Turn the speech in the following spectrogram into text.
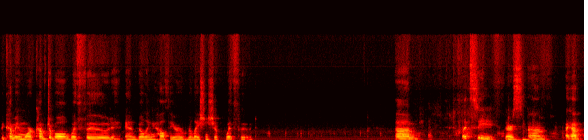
becoming more comfortable with food and building a healthier relationship with food. Um, let's see. There's um, I have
